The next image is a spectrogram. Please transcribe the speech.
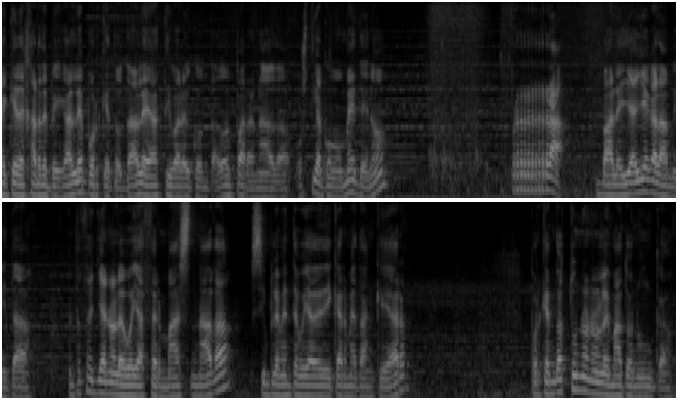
hay que dejar de pegarle porque total es activar el contador para nada. Hostia, como mete, ¿no? Vale, ya llega a la mitad. Entonces ya no le voy a hacer más nada. Simplemente voy a dedicarme a tanquear. Porque en dos turnos no le mato nunca.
